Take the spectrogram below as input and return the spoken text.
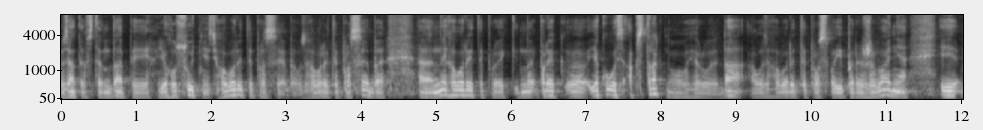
взяти в стендапі його сутність, говорити про себе, ось говорити про себе, е, не говорити про про як, якогось абстрактного героя, да, а ось говорити про свої переживання і.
